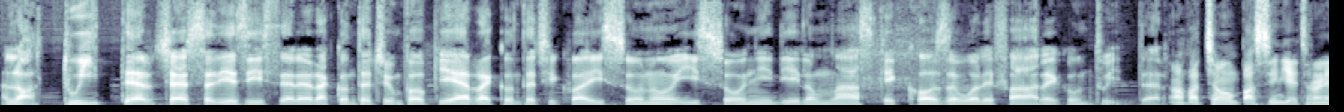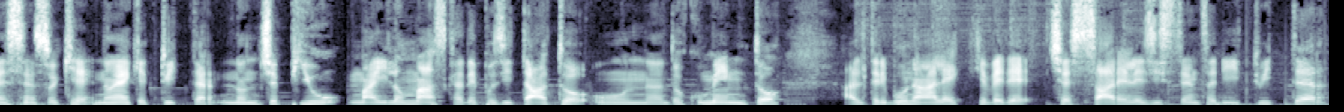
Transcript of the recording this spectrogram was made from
Allora, Twitter cessa di esistere. Raccontaci un po', Pierre, raccontaci quali sono i sogni di Elon Musk e cosa vuole fare con Twitter. No, facciamo un passo indietro, nel senso che non è che Twitter non c'è più, ma Elon Musk ha depositato un documento al tribunale che vede cessare l'esistenza di Twitter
